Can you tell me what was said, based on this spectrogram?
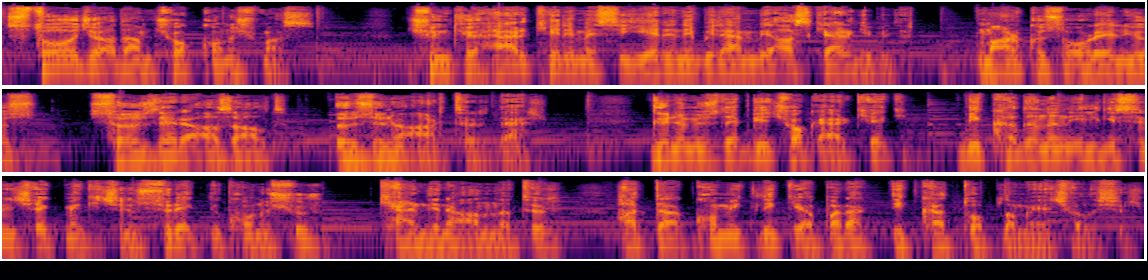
Stoacı adam çok konuşmaz. Çünkü her kelimesi yerini bilen bir asker gibidir. Marcus Aurelius sözleri azalt, özünü artır der. Günümüzde birçok erkek bir kadının ilgisini çekmek için sürekli konuşur, kendini anlatır, hatta komiklik yaparak dikkat toplamaya çalışır.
